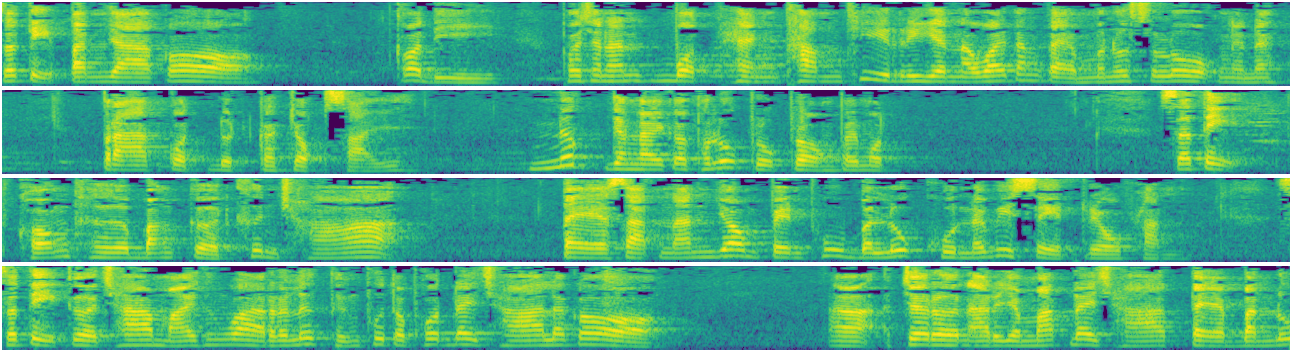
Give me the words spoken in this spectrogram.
สติปัญญาก็ก็ดี เพราะฉะนั้นบทแห่งธรรมที่เรียนเอาไว้ตั้งแต่มนุษย์โลกเนี่ยนะปรากฏดุดกระจกใส นึกยังไงก็ทะลุปลุกปลงไปหมด สติของเธอบังเกิดขึ้นช้า แต่สัตว์นั้นย่อมเป็นผู้บรรลุคุณวิเศษเร็วพลัน สติเกิดช้าหมายถึงว่าระลึกถึงพุทธพจน์ได้ช้าแล้วก็เจริญอริยมรรคได้ช้า แต่บรรลุ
